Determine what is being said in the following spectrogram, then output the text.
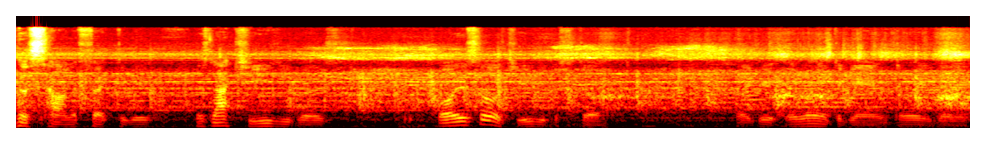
The, the sound effect is. It's not cheesy, but it's, well, it's a little cheesy, but still. Like, it, it ruins the game. It really did it.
